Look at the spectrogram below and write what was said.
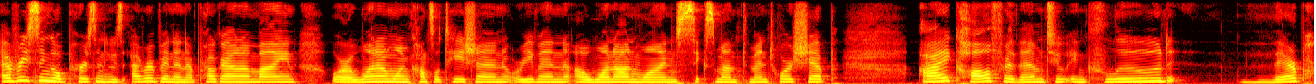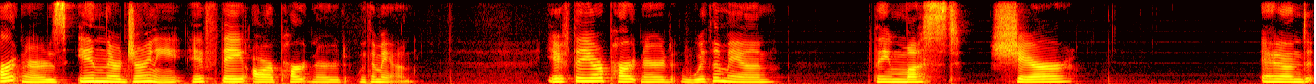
every single person who's ever been in a program of mine or a one on one consultation or even a one on one six month mentorship. I call for them to include their partners in their journey if they are partnered with a man. If they are partnered with a man, they must share and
